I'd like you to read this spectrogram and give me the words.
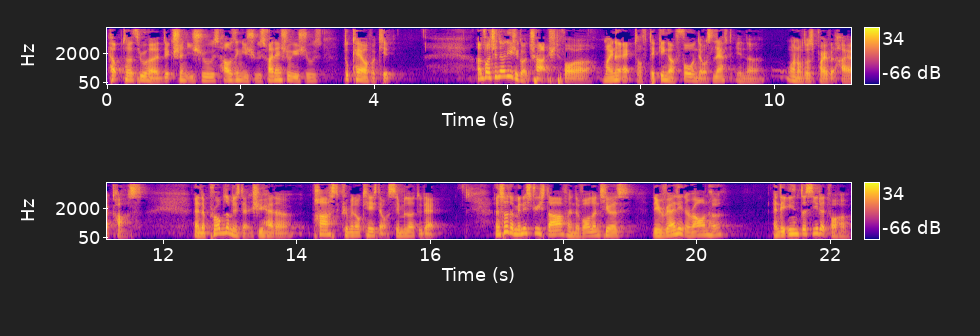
helped her through her addiction issues, housing issues, financial issues, took care of her kid. Unfortunately, she got charged for a minor act of taking a phone that was left in a, one of those private hire cars. And the problem is that she had a past criminal case that was similar to that. And so the ministry staff and the volunteers, they rallied around her and they interceded for her.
